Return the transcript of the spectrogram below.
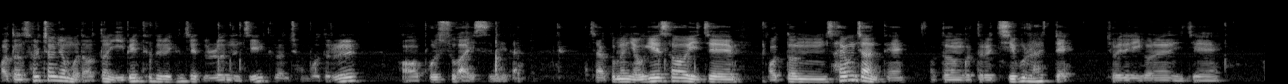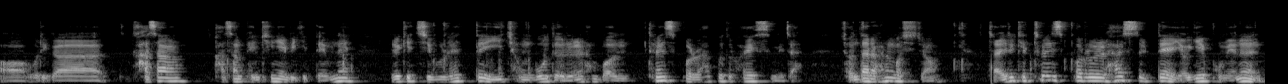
어떤 설정 정보다 어떤 이벤트들을 현재 눌렀는지 그런 정보들을 어, 볼 수가 있습니다. 자 그러면 여기에서 이제 어떤 사용자한테 어떤 것들을 지불을 할 때 저희들이 이거는 이제 어, 우리가 가상 가상 뱅킹 앱이기 때문에 이렇게 지불을 할 때 이 정보들을 한번 transfer를 해보도록 하겠습니다. 전달을 하는 것이죠. 자 이렇게 transfer를 했을 때 여기에 보면은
